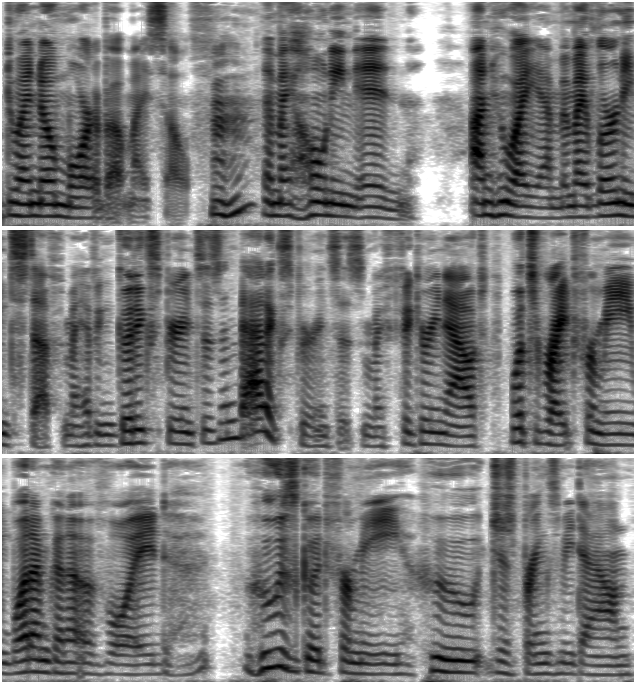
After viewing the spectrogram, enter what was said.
do I know more about myself? Mm-hmm. Am I honing in on who I am? Am I learning stuff? Am I having good experiences and bad experiences? Am I figuring out what's right for me, what I'm going to avoid, who's good for me, who just brings me down?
